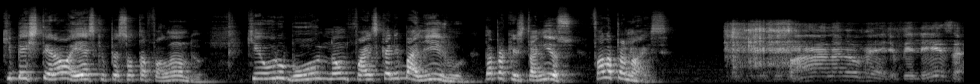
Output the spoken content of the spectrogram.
que besteirão é esse que o pessoal está falando que o urubu não faz canibalismo. Dá para acreditar nisso? Fala para nós. Fala, meu velho, beleza?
